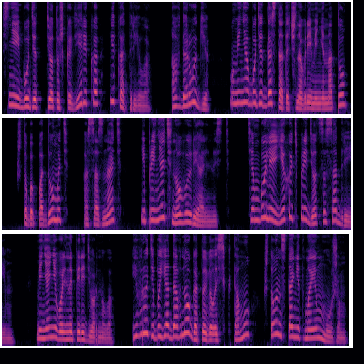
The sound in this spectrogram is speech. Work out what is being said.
с ней будет тетушка Верика и Катрила. А в дороге у меня будет достаточно времени на то, чтобы подумать, осознать и принять новую реальность. Тем более ехать придется с Андреем. Меня невольно передернуло. И вроде бы я давно готовилась к тому, что он станет моим мужем.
